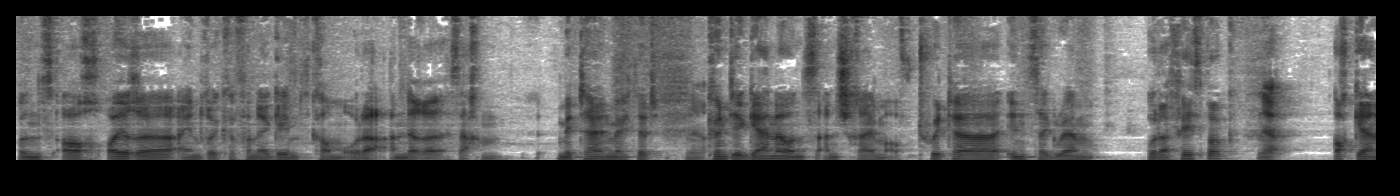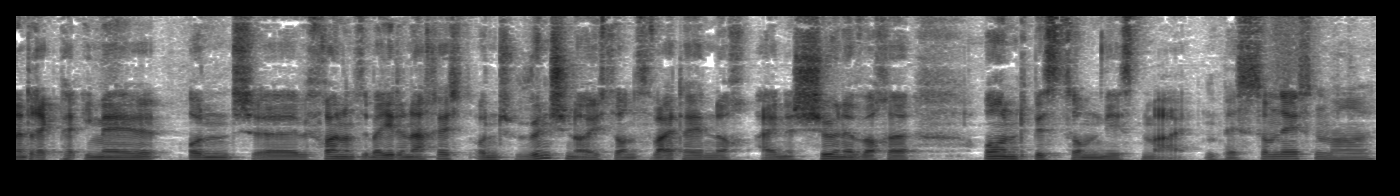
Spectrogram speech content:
uns auch eure Eindrücke von der Gamescom oder andere Sachen mitteilen möchtet, könnt ihr gerne uns anschreiben auf Twitter, Instagram oder Facebook. Ja. Auch gerne direkt per E-Mail und äh, wir freuen uns über jede Nachricht und wünschen euch sonst weiterhin noch eine schöne Woche und bis zum nächsten Mal. Bis zum nächsten Mal.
